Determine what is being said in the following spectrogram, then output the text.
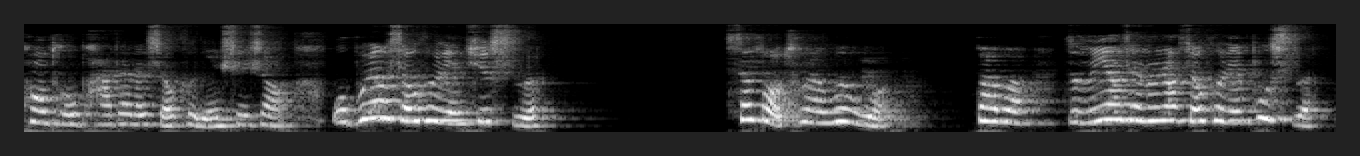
胖头趴在了小可怜身上。我不要小可怜去死。三宝突然问我：“爸爸，怎么样才能让小可怜不死？”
